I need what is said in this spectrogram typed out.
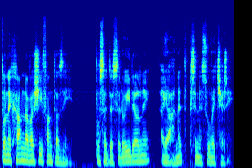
To nechám na vaší fantazii. Posaďte se do jídelny a já hned přinesu večeři.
